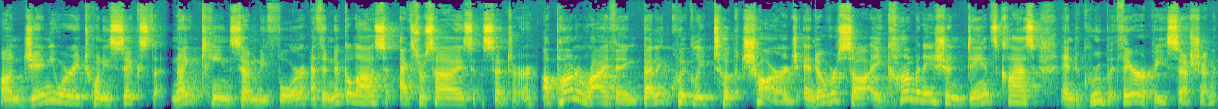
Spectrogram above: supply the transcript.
on January 26, 1974, at the Nicholas Exercise Center. Upon arriving, Bennett quickly took charge and oversaw a combination dance class and group therapy session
